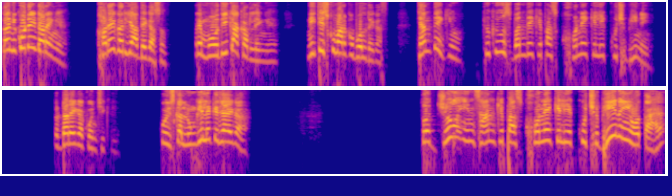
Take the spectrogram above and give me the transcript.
तो इनको नहीं डरेंगे, खड़े गरिया देगा सब। अरे मोदी का कर लेंगे, नीतीश कुमार को बोल देगा जानते हैं क्यों? क्योंकि उस बंदे के पास खोने के लिए कुछ भी नहीं। तो डरेगा कौन सी के लिए? कोई इसका लुंगी लेके जाएगा? तो जो इंसान के पास खोने के लिए कुछ भी नहीं होता है,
